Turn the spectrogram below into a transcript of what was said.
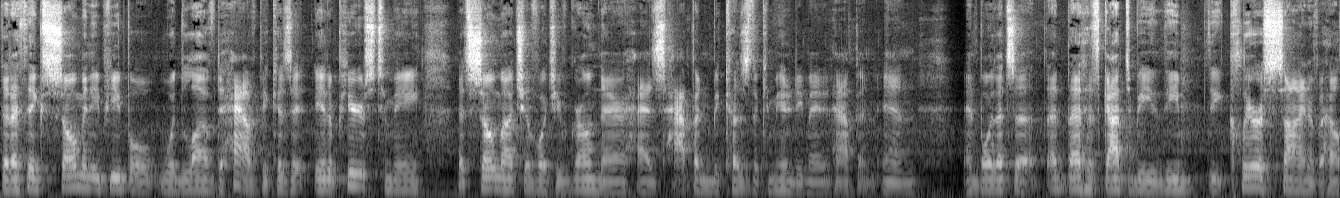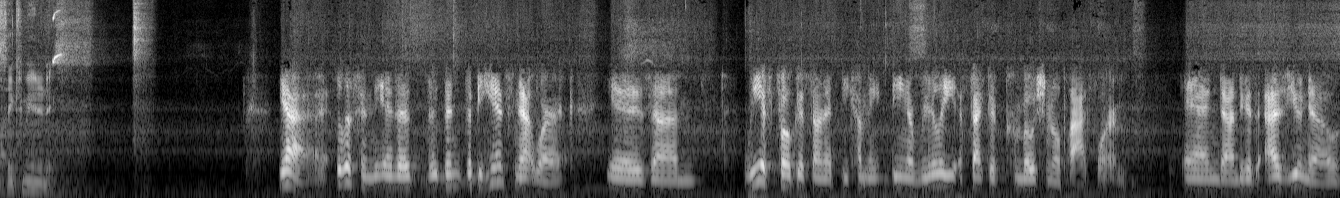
that I think so many people would love to have because it, it appears to me that so much of what you've grown there has happened because the community made it happen. And and boy, that's a that, that has got to be the the clearest sign of a healthy community. Yeah, listen, the the the, the Behance network is um, we have focused on it becoming being a really effective promotional platform, and uh, because as you know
